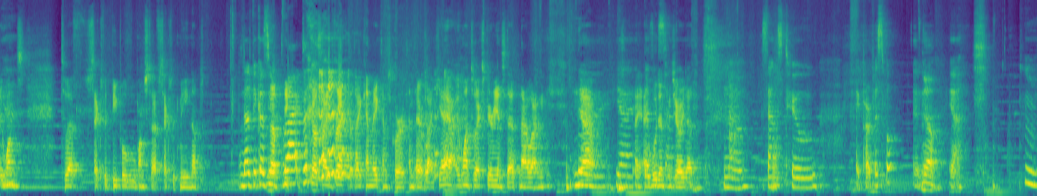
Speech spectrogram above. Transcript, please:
I want to have sex with people who wants to have sex with me, not Not because you be- bragged. because I bragged that I can make them squirt, and they're like, yeah, I want to experience that now. I'm No, yeah, yeah. I, I wouldn't sound- enjoy that. No, sounds too like purposeful. And, Yeah. Yeah. Hmm.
